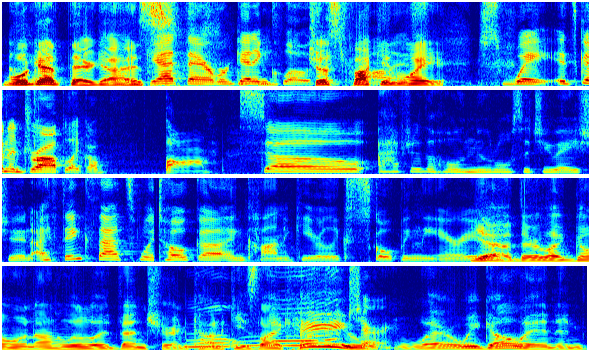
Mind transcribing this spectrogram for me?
we'll Okay. get there, guys. Get there. We're getting close. Just fucking promise. wait. Just wait. It's gonna drop like a bomb. So after the whole noodle situation, I think that's when Toka and Kaneki are like scoping the area. Yeah, they're like going on a little adventure, and Kaneki's like, "Hey, Adventure. where are we going?" And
